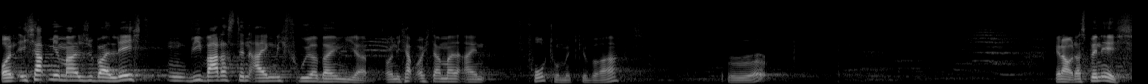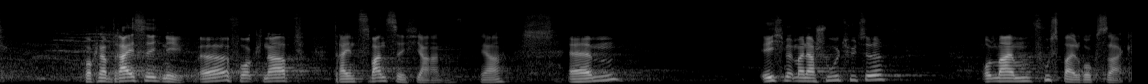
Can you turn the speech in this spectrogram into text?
Und ich habe mir mal überlegt, wie war das denn eigentlich früher bei mir? Und ich habe euch da mal ein Foto mitgebracht. Genau, das bin ich. Vor knapp 30, nee, äh, vor knapp 23 Jahren. Ja. Ähm, ich mit meiner Schultüte und meinem Fußballrucksack.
